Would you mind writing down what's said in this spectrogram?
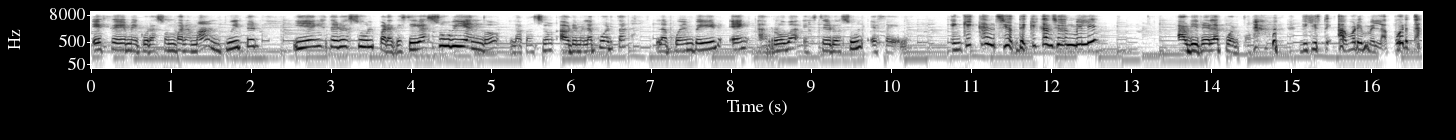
FM Corazón Panamá en Twitter y en Estéreo Azul para que siga subiendo la canción Ábreme la puerta. La pueden pedir en arroba Estéreo Azul FM. ¿En qué canción? ¿De qué canción, Mili? Abriré la puerta. Dijiste, ábreme la puerta.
